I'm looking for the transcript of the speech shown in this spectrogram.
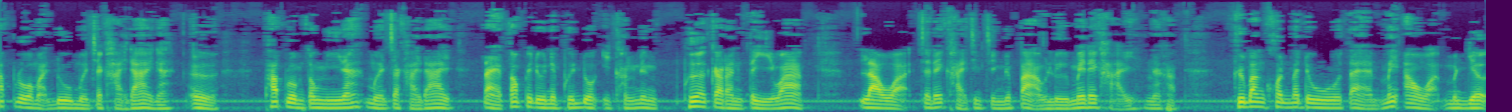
าพรวมอะดูเหมือนจะขายได้นะ เออ ภาพรวมตรงนี้นะ เหมือนจะขายได้ แต่ต้องไปดูในพื้นดวงอีกครั้งหนึ่งเพื่อการันตีว่า เราอะจะได้ขายจริง ๆ หรือเปล่าหรือไม่ได้ขายนะครับ คือบางคนมาดูแต่ไม่เอาอะ มันเยอะ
